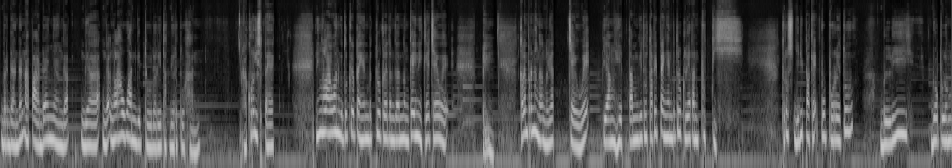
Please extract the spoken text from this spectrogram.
berdandan apa adanya nggak nggak nggak ngelawan gitu dari takdir Tuhan. Aku respect. Ini ngelawan gitu kayak pengen betul kelihatan ganteng kayak ini kayak cewek. Kalian pernah nggak ngelihat cewek yang hitam gitu tapi pengen betul kelihatan putih? Terus jadi pakai pupur itu beli 24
